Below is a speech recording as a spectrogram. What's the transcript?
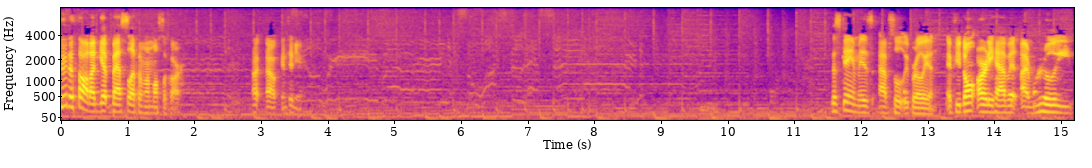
Who'd have thought I'd get best lap in my muscle car? Uh, oh, continue. This game is absolutely brilliant. If you don't already have it, I really,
